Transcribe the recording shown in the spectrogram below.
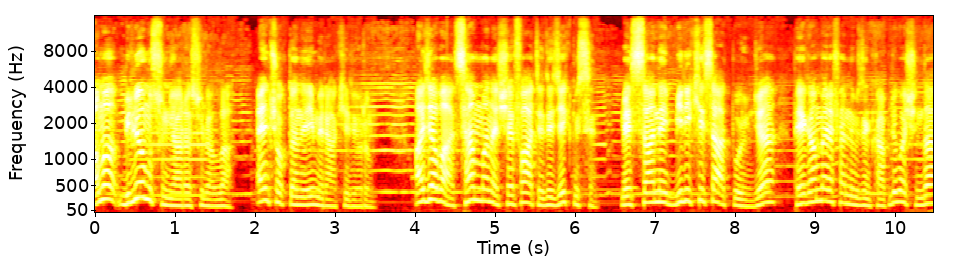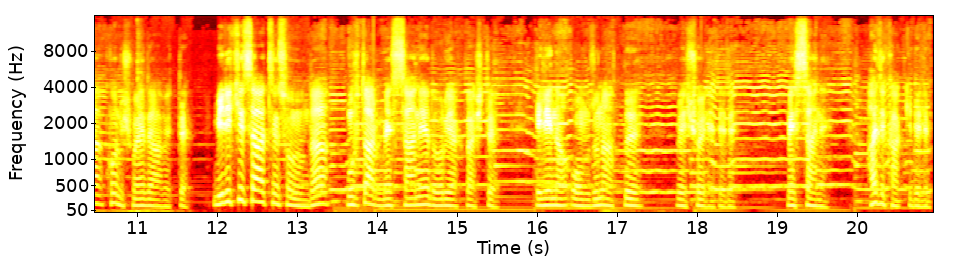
Ama biliyor musun ya Resulallah en çok da neyi merak ediyorum. Acaba sen bana şefaat edecek misin? Messane 1-2 saat boyunca Peygamber Efendimizin kabri başında konuşmaya devam etti. 1-2 saatin sonunda muhtar Messane'ye doğru yaklaştı. Eline omzuna attı ve şöyle dedi. Messane hadi kalk gidelim.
